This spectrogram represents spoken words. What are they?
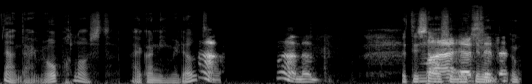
Nou, daarmee opgelost. Hij kan niet meer dood. Ah. Nou, dat... Het is Maar zelfs een beetje een...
